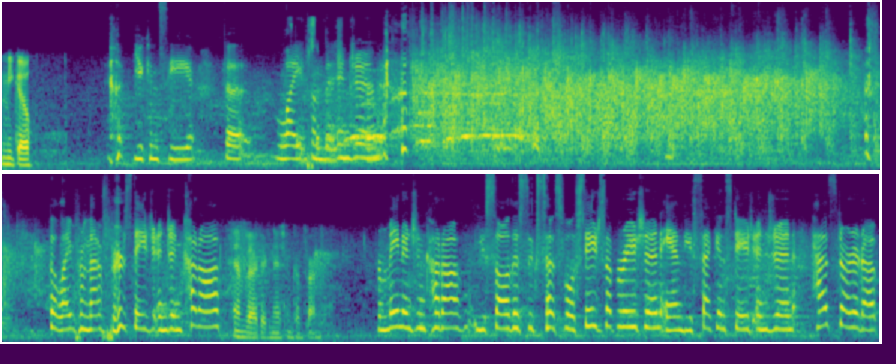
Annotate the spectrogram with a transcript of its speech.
MECO. You can see the light Stage from the engine. the light from that first stage engine cut off. MVAC ignition confirmed. From main engine cutoff, you saw the successful stage separation, and the second stage engine has started up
